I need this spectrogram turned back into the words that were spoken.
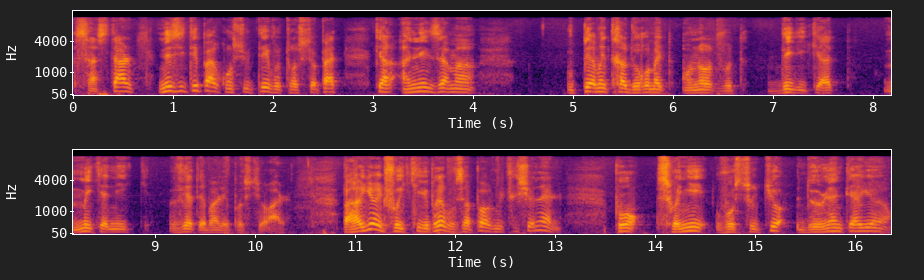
s'installe, n'hésitez pas à consulter votre ostéopathe car un examen vous permettra de remettre en ordre votre délicate mécanique vertébrale et posturale. Par ailleurs, il faut équilibrer vos apports nutritionnels pour soigner vos structures de l'intérieur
